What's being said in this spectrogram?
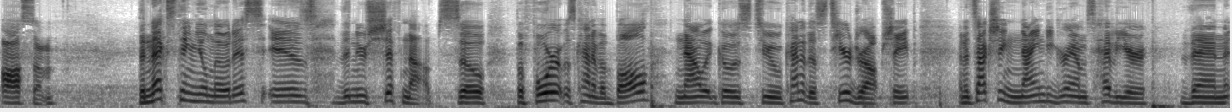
awesome. The next thing you'll notice is the new shift knob. So before it was kind of a ball, now it goes to kind of this teardrop shape and it's actually 90 grams heavier than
